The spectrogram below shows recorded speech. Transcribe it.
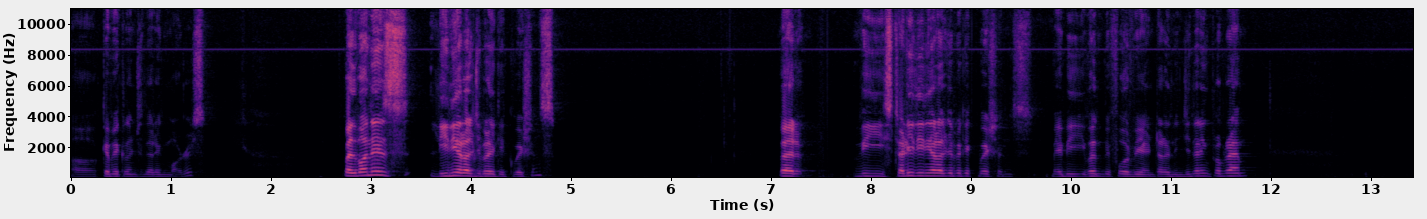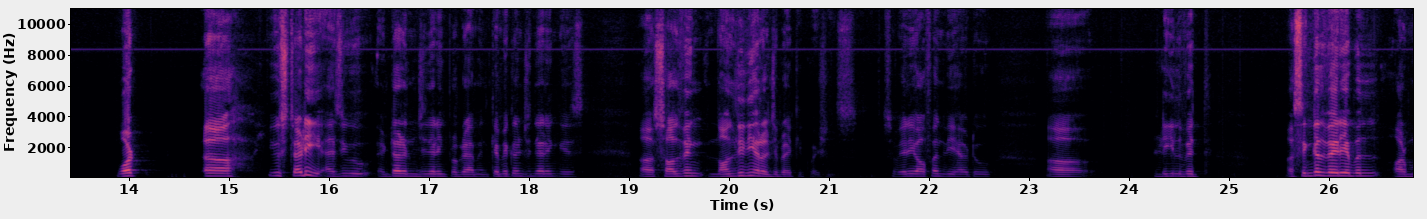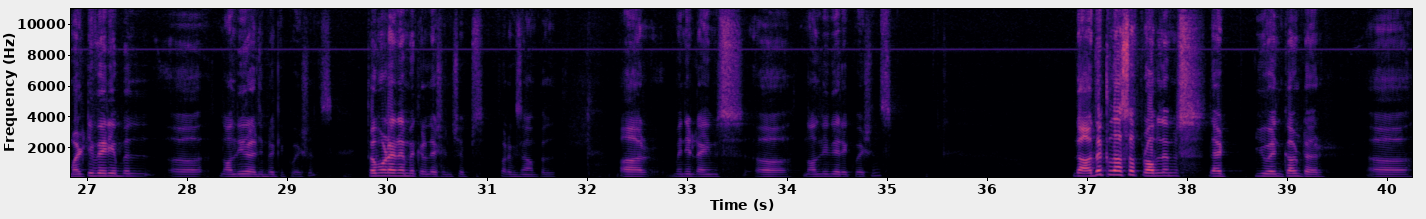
uh, chemical engineering models? Well, one is linear algebraic equations, where we study linear algebraic equations maybe even before we enter an engineering program. What uh, you study as you enter an engineering program in chemical engineering is uh, solving nonlinear algebraic equations. So, very often we have to uh, deal with a single variable or multivariable uh, nonlinear algebraic equations. Thermodynamic relationships for example are many times uh, nonlinear equations. The other class of problems that you encounter uh,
